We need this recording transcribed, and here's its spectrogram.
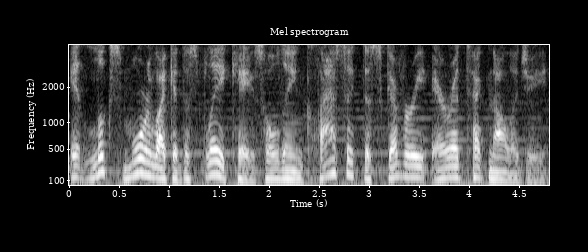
It looks more like a display case holding classic Discovery era technology,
